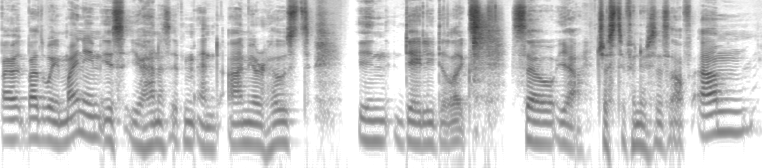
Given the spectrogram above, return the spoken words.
By, by the way, my name is Johannes Ippen, and I'm your host in Daily Deluxe. So, yeah, just to finish this off. Um,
